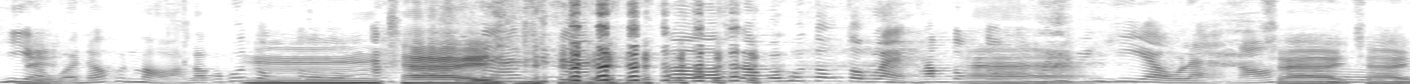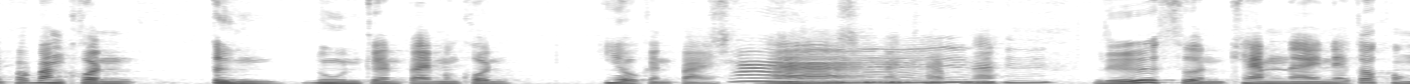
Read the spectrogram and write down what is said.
เหี่ยวอะเนาะคุณหมอเราก็พูดตอืรงมๆอะใช่เออเราก็พูดตรงๆแหละทำตรงๆอ่ามันก็เหี่ยวแหละเนาะใช่เออใช่เพราะบางคนตึงนูนเกินไปบางคน เหี่ยวเกินไปใช่อ่าใช่นะครับนะอือฮึหรือส่วนแคมในเนี่ยก็คง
